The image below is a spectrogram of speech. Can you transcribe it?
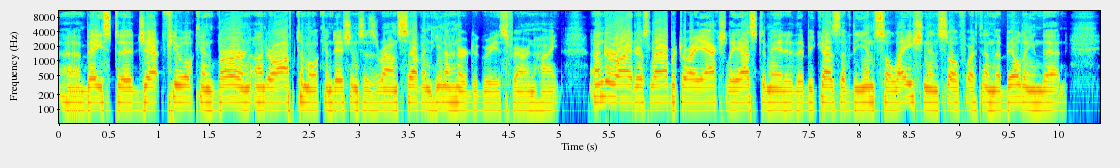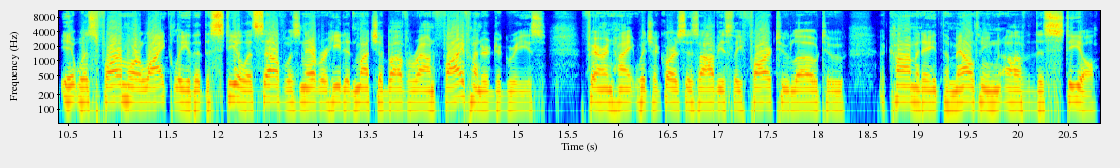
uh, based uh, jet fuel can burn under optimal conditions is around 1700 degrees Fahrenheit. Underwriters Laboratory actually estimated that because of the insulation and so forth in the building that it was far more likely that the steel itself was never heated much above around 500 degrees Fahrenheit, which of course is obviously far too low to accommodate the melting of the steel.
